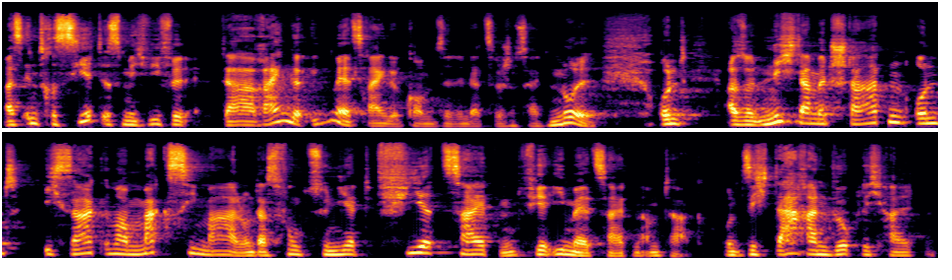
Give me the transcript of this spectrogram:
Was interessiert es mich, wie viel da reinge E-Mails reingekommen sind in der Zwischenzeit? Null. Und also nicht damit starten und ich sage immer maximal, und das funktioniert, vier Zeiten, vier E-Mail-Zeiten am Tag. Und sich daran wirklich halten.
